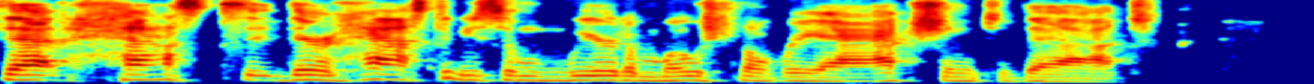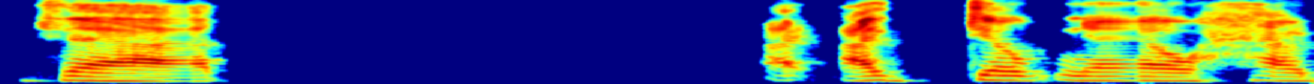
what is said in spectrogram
That has to there has to be some weird emotional reaction to that that I I don't know how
